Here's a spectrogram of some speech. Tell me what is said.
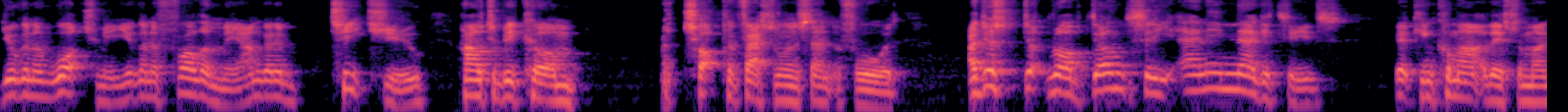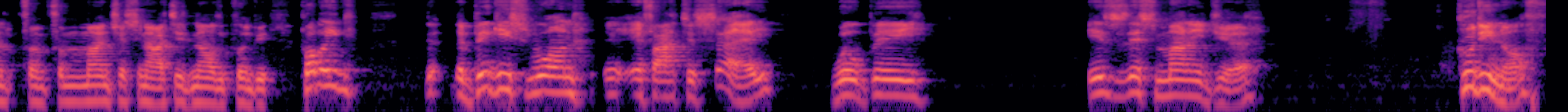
You're going to watch me. You're going to follow me. I'm going to teach you how to become a top professional and centre forward. I just, Rob, don't see any negatives that can come out of this from, Man, from, from Manchester United and all the point of view. Probably the, the biggest one, if I had to say, will be is this manager good enough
